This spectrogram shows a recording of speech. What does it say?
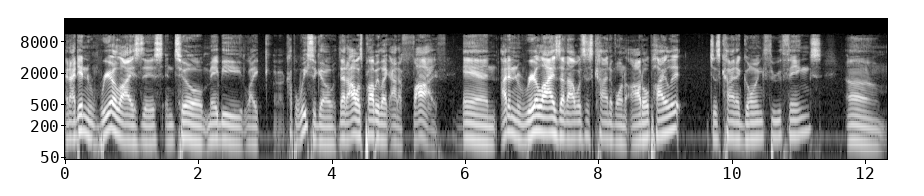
and i didn't realize this until maybe like a couple weeks ago that i was probably like out of five. And i didn't realize that i was just kind of on autopilot just kind of going through things um,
